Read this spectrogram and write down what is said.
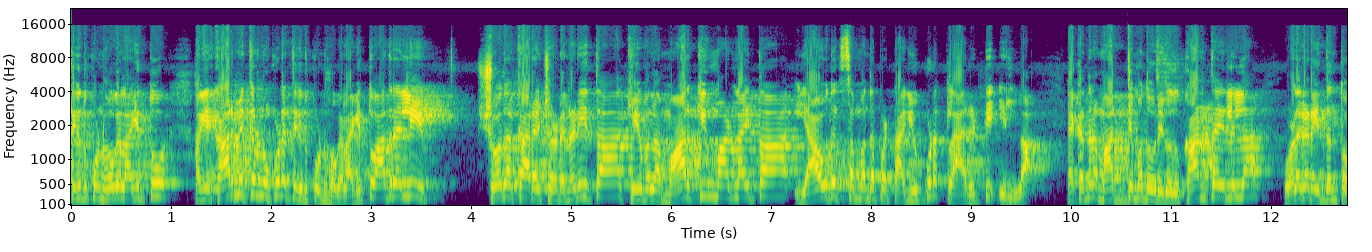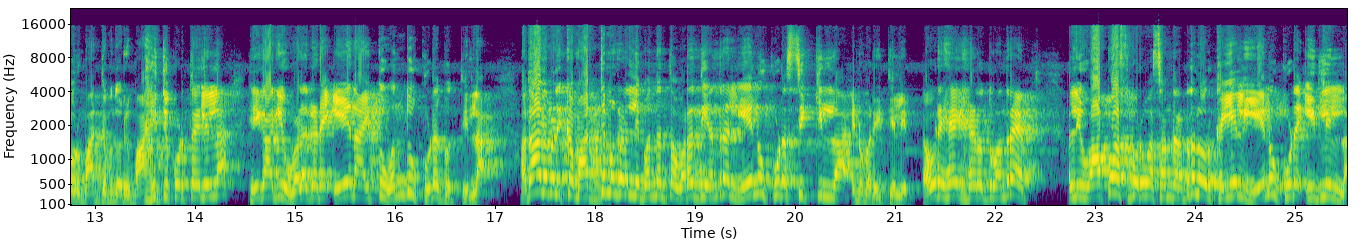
ತೆಗೆದುಕೊಂಡು ಹೋಗಲಾಗಿತ್ತು. ಹಾಗೆ ಕಾರ್ಮಿಕರನ್ನು ಕೂಡ ತೆಗೆದುಕೊಂಡು ಹೋಗಲಾಗಿತ್ತು. ಆದರೆ ಅಲ್ಲಿ ಶೋಧ ಕಾರ್ಯಾಚರಣೆ ನಡೀತಾ, ಕೇವಲ ಮಾರ್ಕಿಂಗ್ ಮಾಡ್ಲಾಯ್ತಾ, ಯಾವುದಕ್ಕೆ ಸಂಬಂಧಪಟ್ಟ ಹಾಗೆಯೂ ಕೂಡ ಕ್ಲಾರಿಟಿ ಇಲ್ಲ. ಯಾಕಂದ್ರೆ ಮಾಧ್ಯಮದವರಿಗೆ ಅದು ಕಾಣ್ತಾ ಇರಲಿಲ್ಲ, ಒಳಗಡೆ ಇದ್ದಂಥವ್ರು ಮಾಧ್ಯಮದವರಿಗೆ ಮಾಹಿತಿ ಕೊಡ್ತಾ ಇರಲಿಲ್ಲ, ಹೀಗಾಗಿ ಒಳಗಡೆ ಏನಾಯ್ತು ಒಂದು ಕೂಡ ಗೊತ್ತಿಲ್ಲ. ಅದಾದ ಬಳಿಕ ಮಾಧ್ಯಮಗಳಲ್ಲಿ ಬಂದಂತ ವರದಿ ಅಂದ್ರೆ ಅಲ್ಲಿ ಏನೂ ಕೂಡ ಸಿಕ್ಕಿಲ್ಲ ಎನ್ನುವ ರೀತಿಯಲ್ಲಿ. ಅವ್ರು ಹೇಗೆ ಹೇಳಿದ್ರು ಅಂದ್ರೆ ಅಲ್ಲಿ ವಾಪಸ್ ಬರುವ ಸಂದರ್ಭದಲ್ಲಿ ಅವ್ರ ಕೈಯಲ್ಲಿ ಏನೂ ಕೂಡ ಇರಲಿಲ್ಲ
